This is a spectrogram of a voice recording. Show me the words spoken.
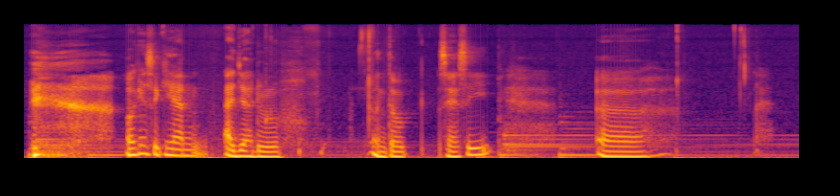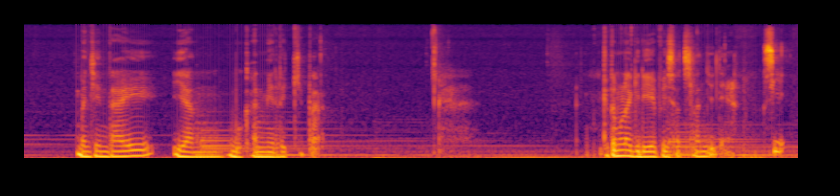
Oke, sekian aja dulu untuk sih uh, mencintai yang bukan milik kita ketemu lagi di episode selanjutnya see you.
